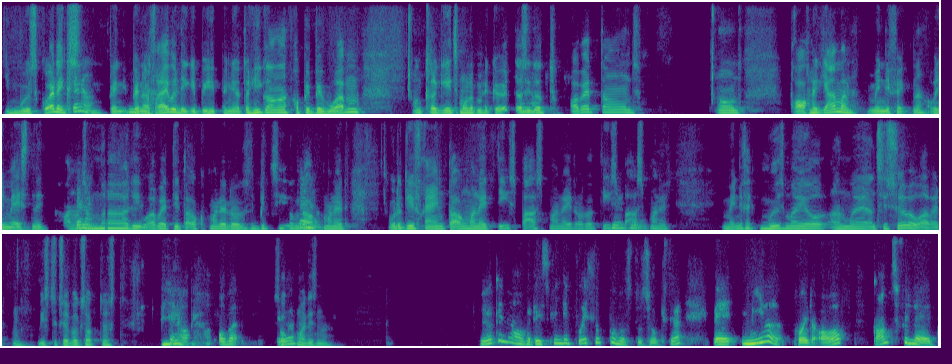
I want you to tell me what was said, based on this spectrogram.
Ich muss gar nichts. Genau. Ich bin, ich bin ja freiwillig. Ich bin, ich bin ja da hingegangen, habe mich beworben und kriege jetzt Monat mehr Geld, dass genau. ich dort arbeite und, und brauche nicht jammern im Endeffekt. Ne? Aber die meisten nicht jammern genau. und sagen, die Arbeit, die taugt mir nicht oder die Beziehung genau. taugt mir nicht oder die Freien taugen mir nicht, das passt mir nicht oder das mhm. passt mir nicht. Im Endeffekt muss man ja einmal an sich selber arbeiten, wie du selber gesagt hast. Genau, aber Sagt ja. man das noch? Ja, genau, aber das finde ich voll super, was du sagst. Ja? Weil mir fällt auf, ganz viele Leute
